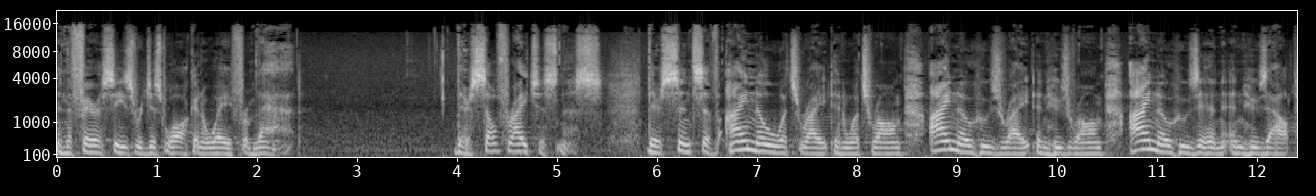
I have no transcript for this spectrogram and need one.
And the Pharisees were just walking away from that. Their self righteousness, their sense of, I know what's right and what's wrong. I know who's right and who's wrong. I know who's in and who's out.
